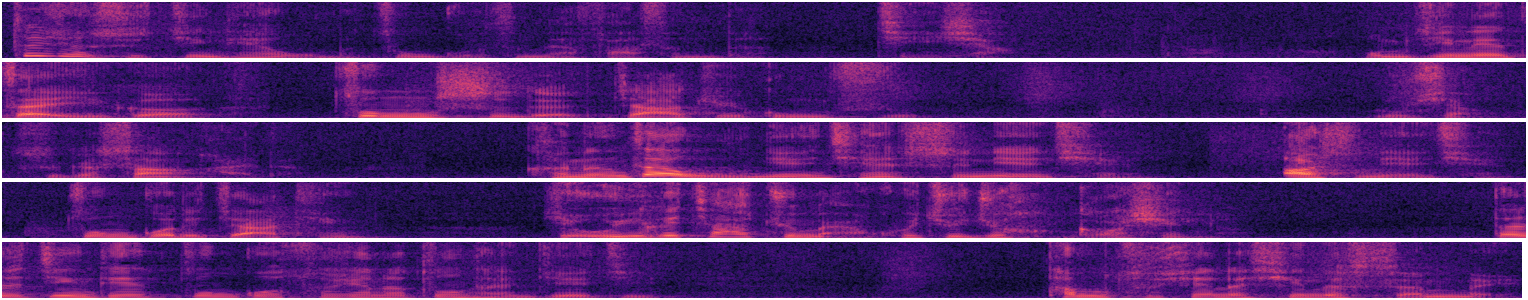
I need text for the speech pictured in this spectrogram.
这就是今天我们中国正在发生的景象。我们今天在一个中式的家具公司录像，是个上海的。可能在五年前、十年前、二十年前，中国的家庭有一个家具买回去就很高兴了。但是今天，中国出现了中产阶级，他们出现了新的审美，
